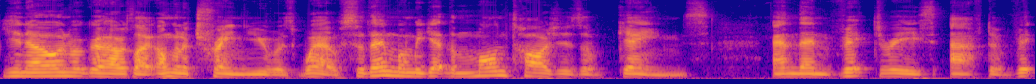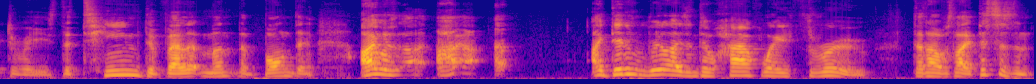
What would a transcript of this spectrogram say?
you know, and Rutger Hauer's like, I'm going to train you as well. So then when we get the montages of games and then victories after victories, the team development, the bonding, I was, I, I, I didn't realize until halfway through that I was like, this is an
